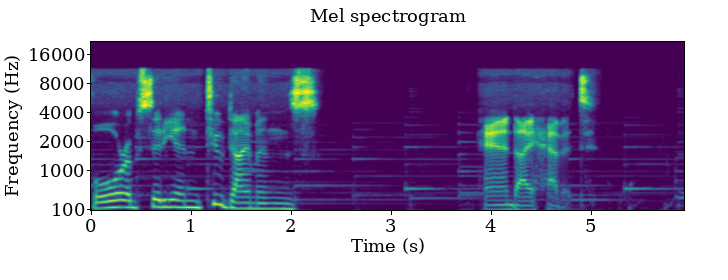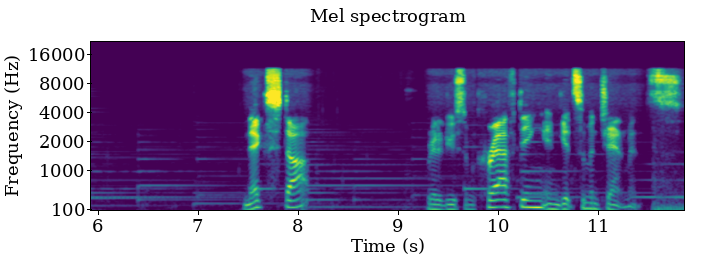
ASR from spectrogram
Four obsidian, two diamonds, and I have it. Next stop, we're going to do some crafting and get some enchantments.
